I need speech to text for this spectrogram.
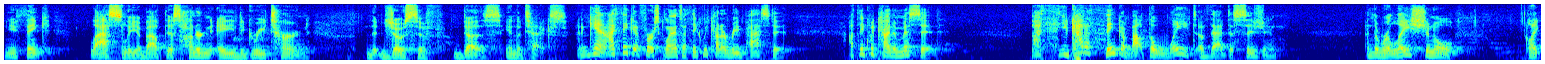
You think, lastly, about this 180 degree turn that Joseph does in the text. And again, I think at first glance, I think we kind of read past it. I think we kind of miss it. But you got to think about the weight of that decision and the relational, like,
